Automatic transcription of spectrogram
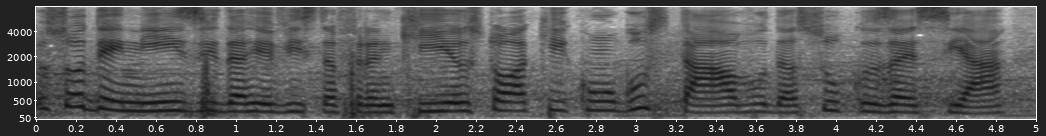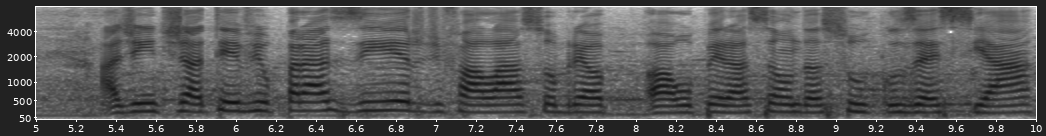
Eu sou Denise da revista Franquia, eu estou aqui com o Gustavo da Sucos SA. A gente já teve o prazer de falar sobre a, a operação da Sucos SA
